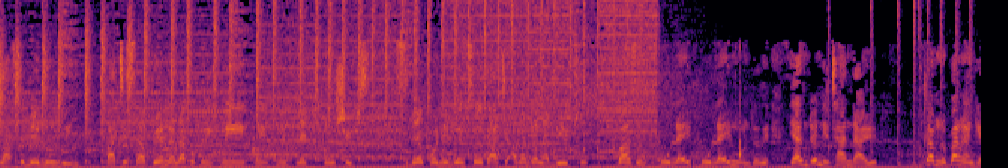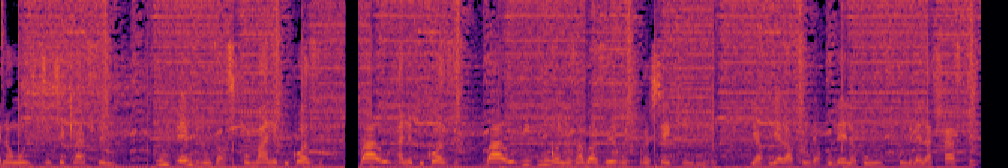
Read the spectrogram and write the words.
zasebelungwini but siyavuya nalapha kwi-black townships zibe khona into so that abantwana bethu bazokhula ikhula ingqondo yazi into endiyithandayo mhlawumbi noba ngangena ngondititsha eklasini iimpendulo zasifumane because ane because ingqondo zaba zirefreshekile ndiyavuya kakhulu ndiyabulela kuphumelela trust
